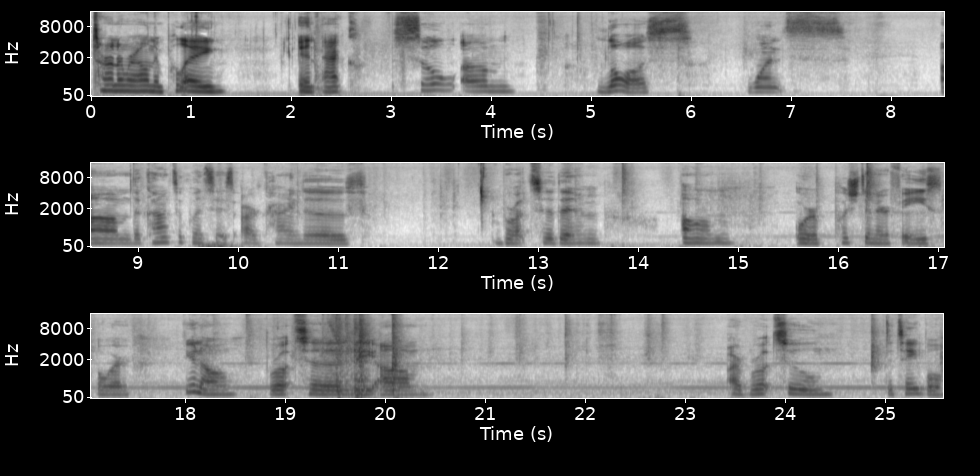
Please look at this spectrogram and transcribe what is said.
turn around and play and act so um, lost once um, the consequences are kind of brought to them um or pushed in their face or you know brought to the um are brought to the table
